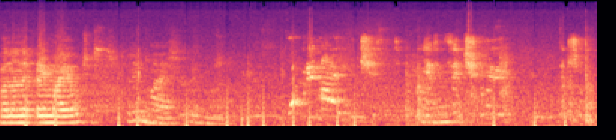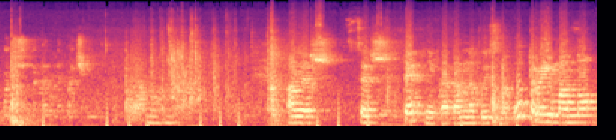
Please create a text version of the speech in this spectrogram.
Вона не приймає участь? Приймає, приймає. приймаю участь. Я це чую. Якщо ви хочете мене почути. Але ж це ж техніка, там написано утримано.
